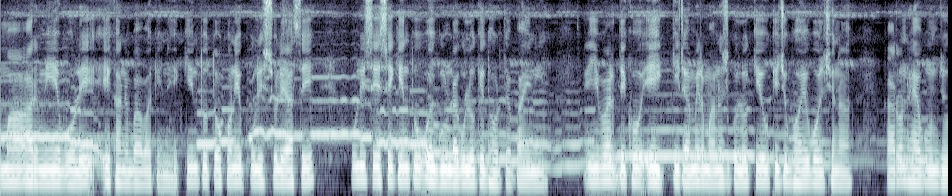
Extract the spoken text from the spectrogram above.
মা আর মেয়ে বলে, এখানে বাবাকে নিয়ে কিন্তু তখনই পুলিশ চলে আসে। পুলিশ এসে কিন্তু ওই গুন্ডাগুলোকে ধরতে পায়নি এইবার দেখো এই গ্রামের মানুষগুলো কেউ কিছু ভয়ে বলছে না। কারণ হ্যাঁ বন্ধু,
